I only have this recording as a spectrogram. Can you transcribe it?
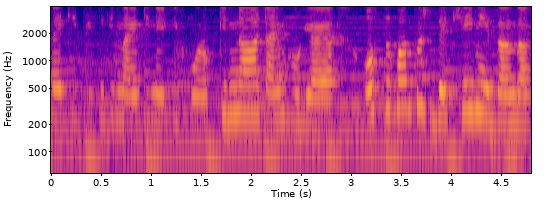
ਨੇ ਕੀਤੀ ਸੀਗੀ 1984 ਕਿੰਨਾ ਟਾਈਮ ਹੋ ਗਿਆ ਆ। ਉਸ ਤੋਂ ਬਾਅਦ ਕੁਝ ਦੇਖਿਆ ਹੀ ਨਹੀਂ ਇਦਾਂ ਦਾ।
